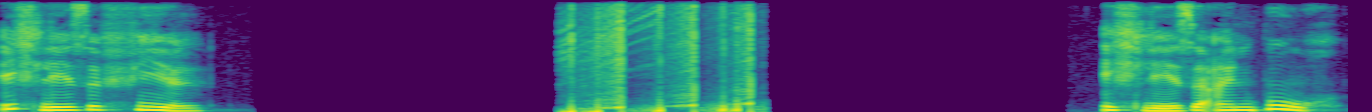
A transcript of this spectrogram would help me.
Ich lese viel. Ich lese ein Buch.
